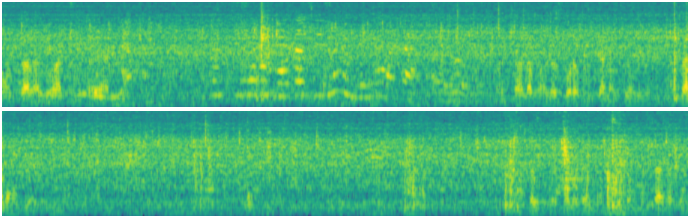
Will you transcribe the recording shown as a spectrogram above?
udah lagi waktu kayak Masalah pada kurang makan aja ini aja Masalah juga kalau kan Masalah kan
